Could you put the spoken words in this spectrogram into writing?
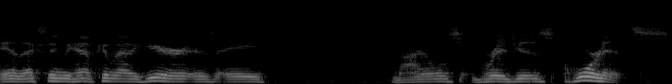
And next thing we have coming out of here is a Miles Bridges Hornets.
